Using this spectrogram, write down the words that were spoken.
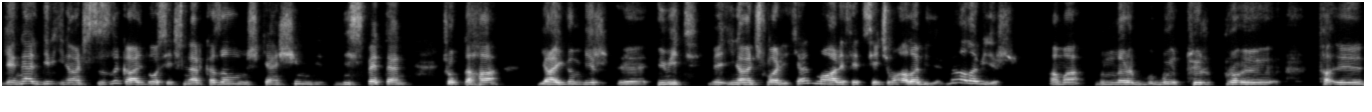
genel bir inançsızlık halinde o seçimler kazanılmışken şimdi nispeten çok daha yaygın bir e, ümit ve inanç var iken muhalefet seçimi alabilir mi? Alabilir. Ama bunları bu, bu tür e, ta, e,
